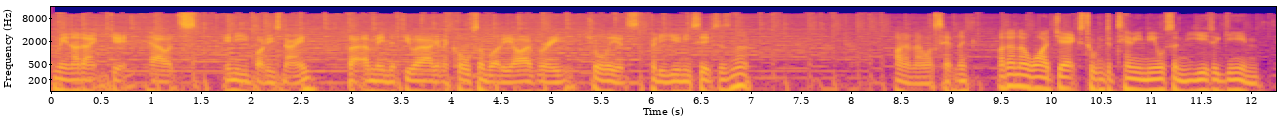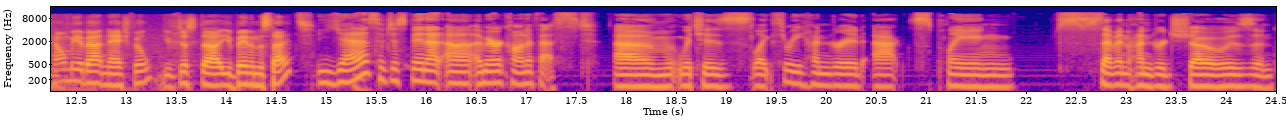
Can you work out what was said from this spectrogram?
I mean, I don't get how it's anybody's name, but I mean, if you are going to call somebody Ivory, surely it's pretty unisex, isn't it? I don't know what's happening. I don't know why Jack's talking to Tami Neilson yet again. Tell me about Nashville. You've just uh, you've been in the states. Yes, I've just been at uh, Americana Fest, um, which is like 300 acts playing 700 shows, and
